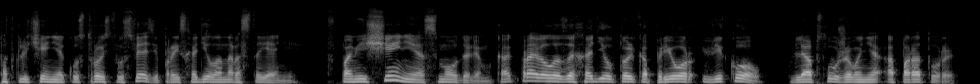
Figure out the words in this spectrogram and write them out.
Подключение к устройству связи происходило на расстоянии. В помещение с модулем, как правило, заходил только приор Викол для обслуживания аппаратуры.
